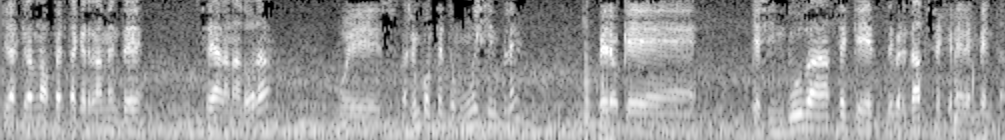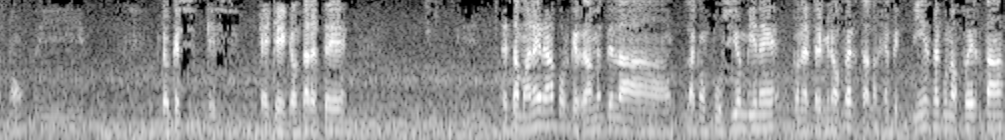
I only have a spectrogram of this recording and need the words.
quieras crear una oferta que realmente sea ganadora, pues es un concepto muy simple, pero que, que sin duda hace que de verdad se generen ventas, ¿no? Y creo que, es, que, es, que hay que contar este, esta manera porque realmente la, la, confusión viene con el término oferta. La gente piensa que una oferta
